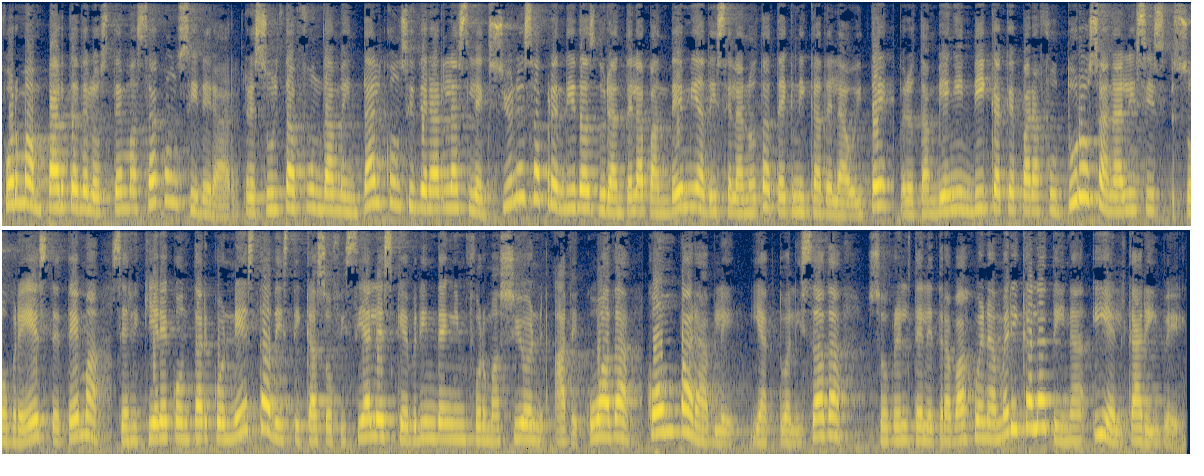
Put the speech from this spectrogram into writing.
forman parte de los temas a considerar. Resulta fundamental considerar las lecciones aprendidas durante la pandemia, dice la nota técnica de la OIT, pero también indica que para futuros análisis sobre este tema se requiere contar con estadísticas oficiales que brinden información adecuada, comparable y actualizada sobre el teletrabajo en América Latina y el Caribe.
